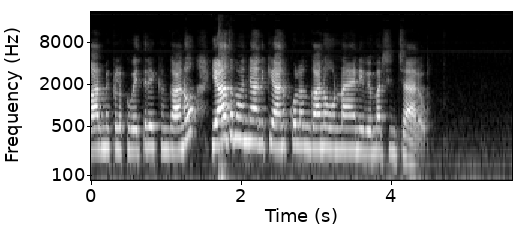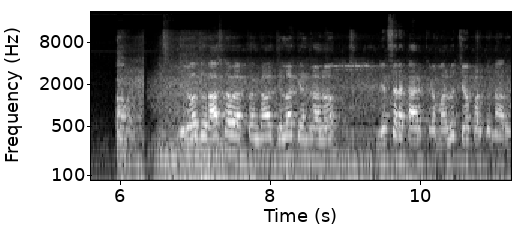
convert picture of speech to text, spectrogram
కార్మికులకు వ్యతిరేకంగానూ యాజమాన్యానికి అనుకూలంగానూ ఉన్నాయని విమర్శించారు. ఈరోజు రాష్ట్ర వ్యాప్తంగా జిల్లా కేంద్రాల్లో నిరసన కార్యక్రమాలు చేపడుతున్నారు.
